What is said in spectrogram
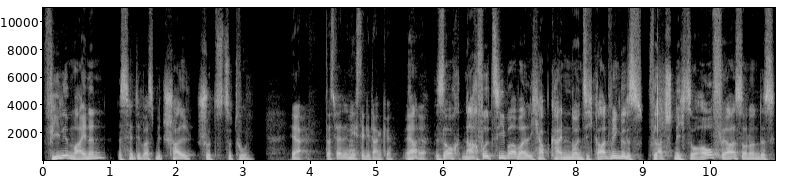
Viele meinen, das hätte was mit Schallschutz zu tun. Ja, das wäre der nächste Gedanke. Ja, ja, das ist auch nachvollziehbar, weil ich habe keinen 90-Grad-Winkel, das flatscht nicht so auf, ja, sondern das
